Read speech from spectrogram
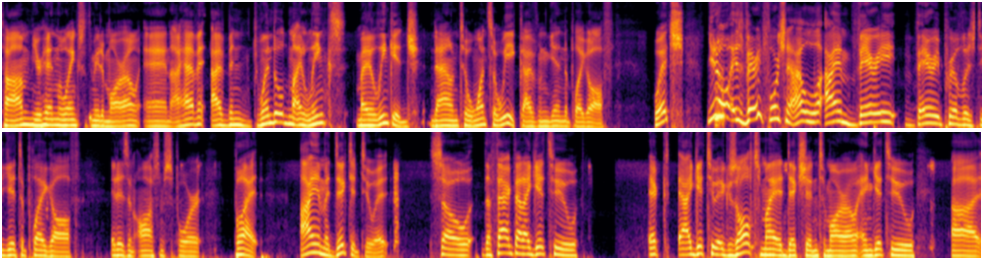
Tom, you're hitting the links with me tomorrow and I haven't I've been dwindled my links my linkage down to once a week I've been getting to play golf, which you know is very fortunate. I I am very very privileged to get to play golf. It is an awesome sport, but I am addicted to it. So the fact that I get to I get to exalt my addiction tomorrow and get to uh,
